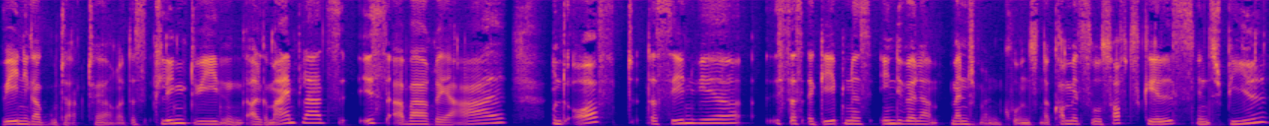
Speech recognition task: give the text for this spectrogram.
weniger gute Akteure. Das klingt wie ein Allgemeinplatz, ist aber real. Und oft, das sehen wir, ist das Ergebnis individueller Managementkunst. Da kommen jetzt so Soft Skills ins Spiel.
